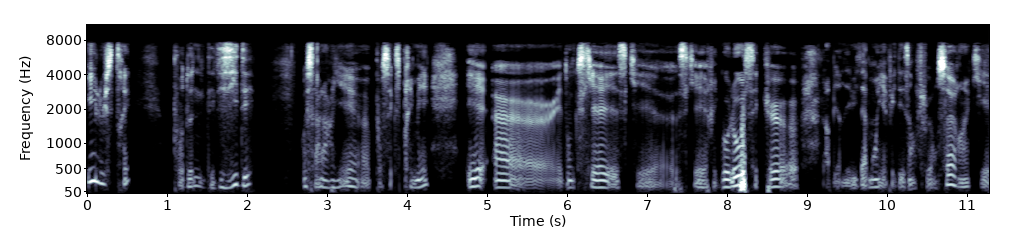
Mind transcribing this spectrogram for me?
illustré pour donner des idées aux salariés pour s'exprimer. Et, et, donc ce qui est, ce qui est, ce qui est rigolo, c'est que, alors bien évidemment, il y avait des influenceurs hein, qui,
